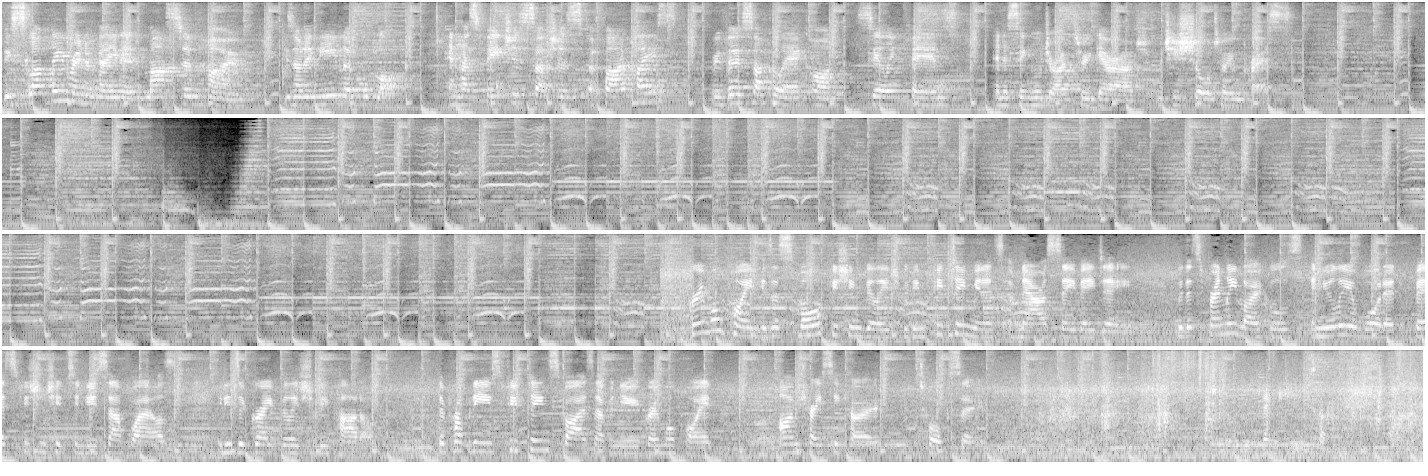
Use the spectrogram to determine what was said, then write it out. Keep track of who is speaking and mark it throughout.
Speaker 1: This lovely renovated Marston home is on a near level block and has features such as a fireplace, reverse cycle aircon, ceiling fans and a single drive-through garage which is sure to impress. Greenwell Point is a small fishing village within 15 minutes of Nowra CBD. With its friendly locals and newly awarded Best Fish and Chips in New South Wales, it is a great village to be part of. The property is 15 Spies Avenue, Greenwell Point. I'm Tracy Coe. Talk soon. Thank you. Sorry.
